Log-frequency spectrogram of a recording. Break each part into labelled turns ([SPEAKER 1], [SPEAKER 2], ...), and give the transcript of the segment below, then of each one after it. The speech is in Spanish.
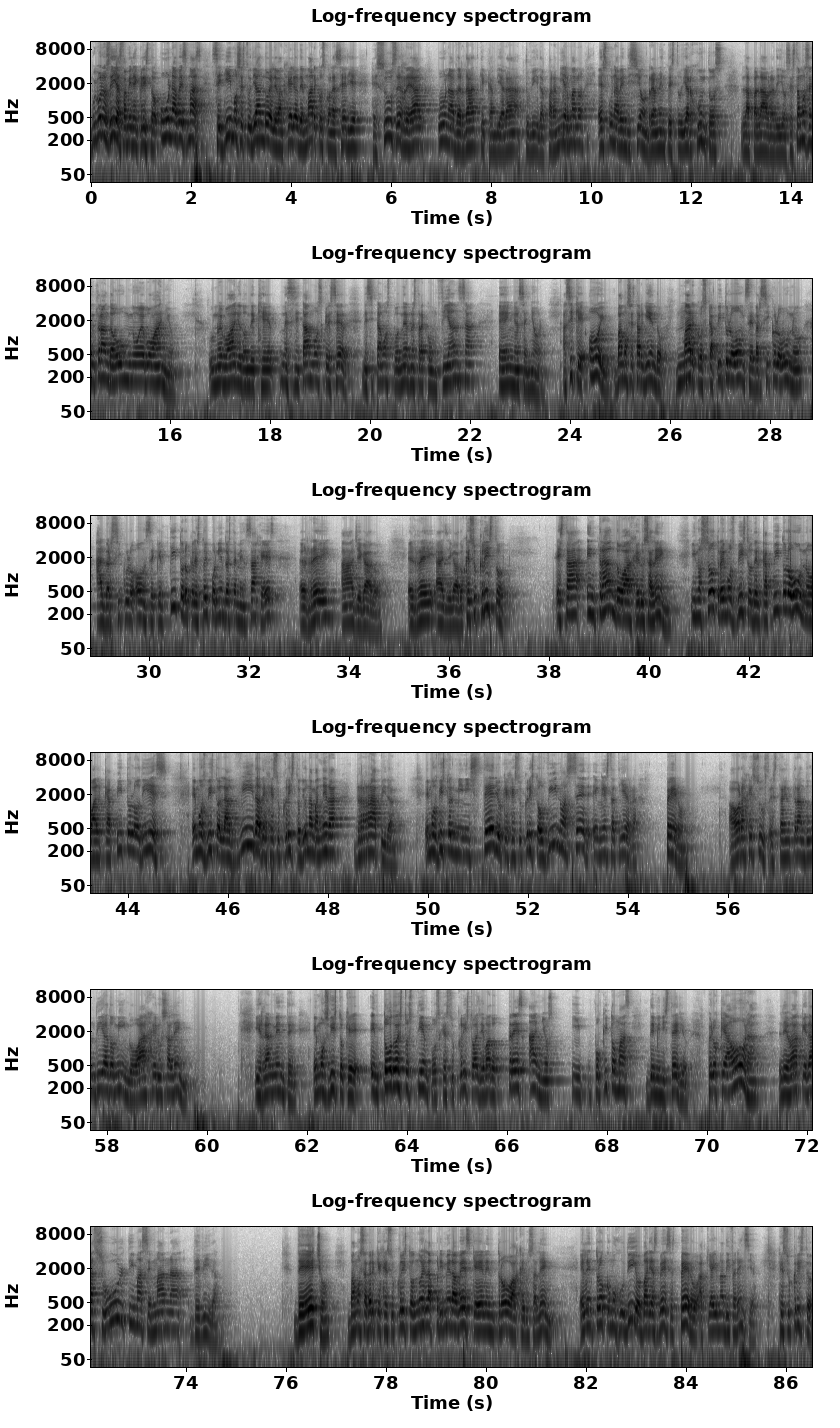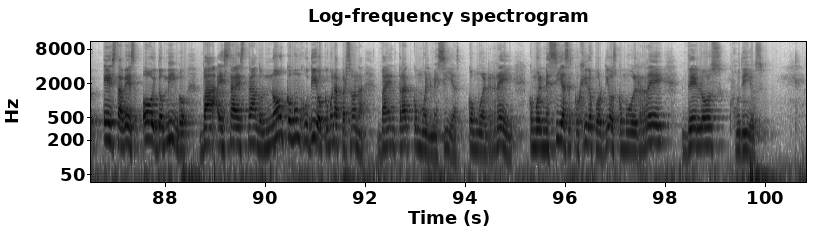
[SPEAKER 1] Muy buenos días familia en Cristo. Una vez más, seguimos estudiando el Evangelio de Marcos con la serie Jesús es real, una verdad que cambiará tu vida. Para mí, hermano, es una bendición realmente estudiar juntos la palabra de Dios. Estamos entrando a un nuevo año, un nuevo año donde que necesitamos crecer, necesitamos poner nuestra confianza en el Señor. Así que hoy vamos a estar viendo Marcos capítulo 11, versículo 1 al versículo 11, que el título que le estoy poniendo a este mensaje es El rey ha llegado. El rey ha llegado. Jesucristo está entrando a Jerusalén y nosotros hemos visto del capítulo 1 al capítulo 10, hemos visto la vida de Jesucristo de una manera rápida Hemos visto el ministerio que Jesucristo vino a hacer en esta tierra. Pero ahora Jesús está entrando un día domingo a Jerusalén. Y realmente hemos visto que en todos estos tiempos Jesucristo ha llevado tres años y poquito más de ministerio. Pero que ahora le va a quedar su última semana de vida. De hecho, vamos a ver que Jesucristo no es la primera vez que Él entró a Jerusalén. Él entró como judío varias veces, pero aquí hay una diferencia. Jesucristo esta vez, hoy domingo, va a estar entrando no como un judío, como una persona, va a entrar como el Mesías, como el rey, como el Mesías escogido por Dios, como el rey de los judíos.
